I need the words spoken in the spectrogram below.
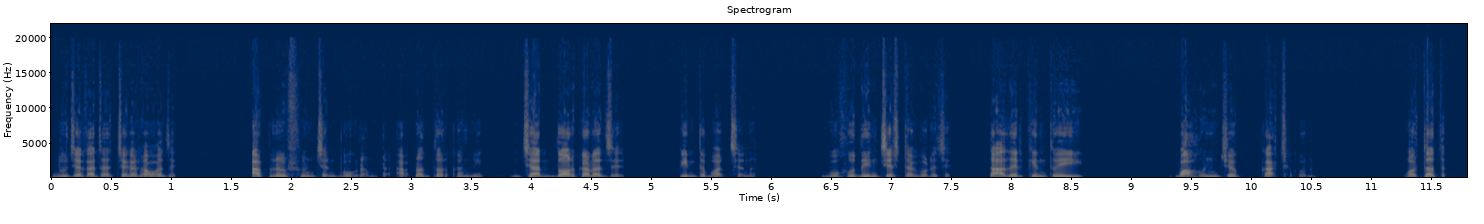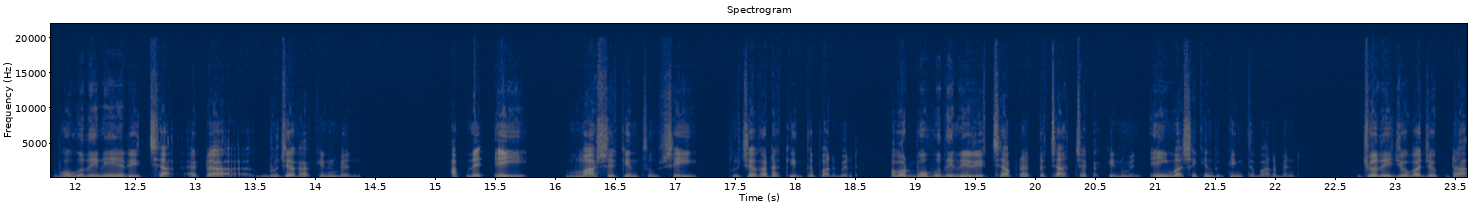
দু চাকা, চার চাকা সব আছে। আপনিও শুনছেন প্রোগ্রামটা, আপনার দরকার নেই। যার দরকার আছে, কিনতে পারছে না। বহুদিন চেষ্টা করেছে। তাদের কিন্তু এই বাহনযোগ কাজ করবে। অর্থাৎ বহুদিনের ইচ্ছা একটা দু চাকা কিনবেন। আপনি এই মাসে কিন্তু সেই দু চাকাটা কিনতে পারবেন। আবার বহুদিনের ইচ্ছা আপনি একটা চার চাকা কিনবেন। এই মাসে কিন্তু কিনতে পারবেন। যদি যোগাযোগটা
